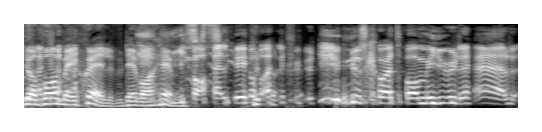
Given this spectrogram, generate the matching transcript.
jag var mig själv. Det var hemskt. Ja, eller, eller hur? Hur ska jag ta mig ur det här?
